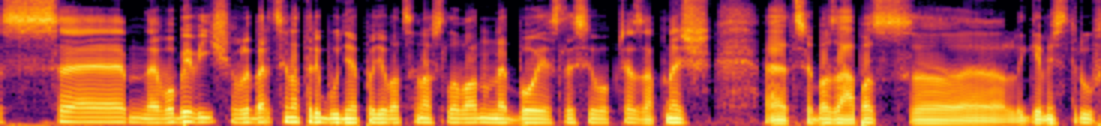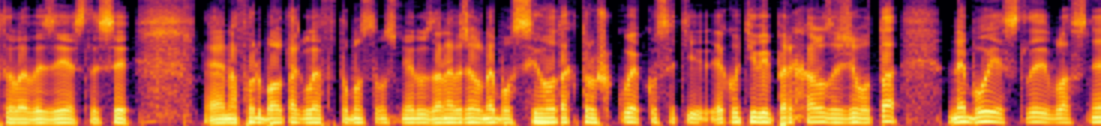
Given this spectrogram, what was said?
se objevíš v Liberci na tribuně podívat se na Slovan, nebo jestli si občas zapneš eh, třeba zápas eh, Ligy mistrů v televizi, jestli si na fotbal takhle v tomhle tom směru zanevřel, nebo si ho tak trošku jako, se ti, jako ti vyprchal ze života, nebo jestli vlastně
